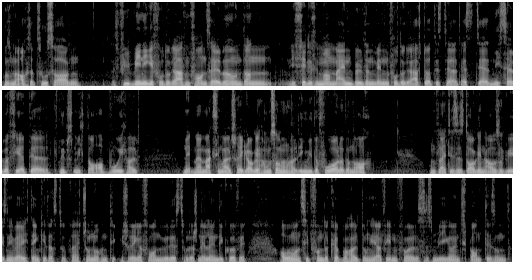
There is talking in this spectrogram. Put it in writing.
muss man auch dazu sagen. Viel, wenige Fotografen fahren selber und dann, ich sehe das immer an meinen Bildern, wenn ein Fotograf dort ist, der, der, der nicht selber fährt, der knipst mich da ab, wo ich halt nicht meine Maximalschräglage habe, sondern halt irgendwie davor oder danach. Und vielleicht ist es da genauso gewesen, weil ich denke, dass du vielleicht schon noch einen Ticken schräger fahren würdest oder schneller in die Kurve. Aber man sieht von der Körperhaltung her auf jeden Fall, dass es mega entspannt ist. Und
